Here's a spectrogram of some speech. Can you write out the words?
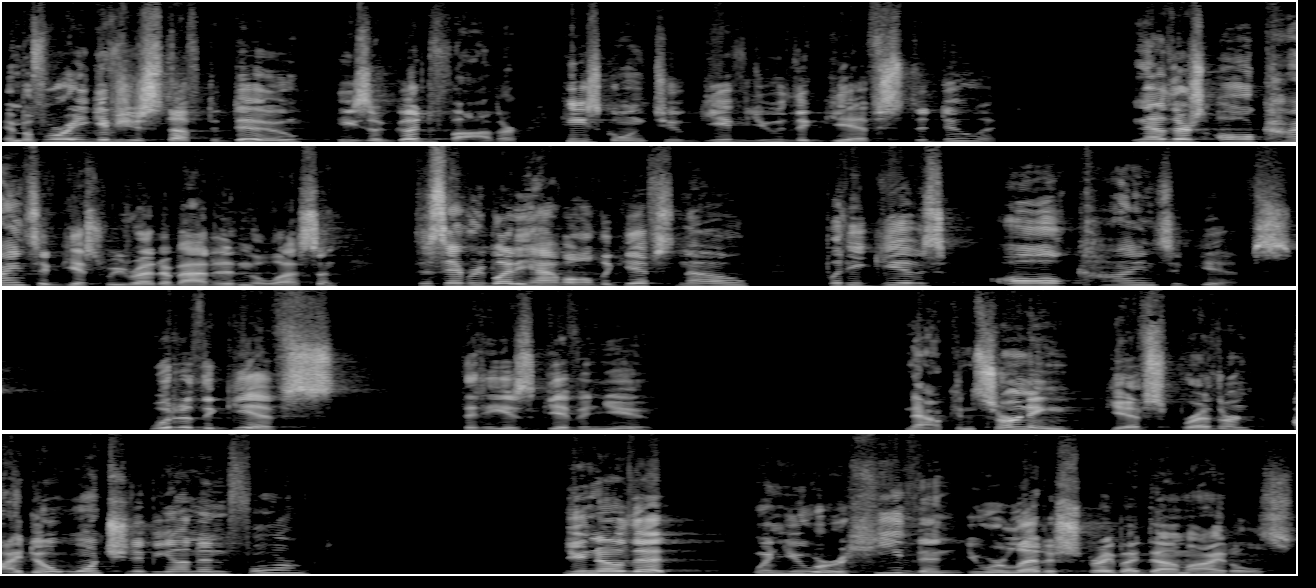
And before he gives you stuff to do, he's a good father. He's going to give you the gifts to do it. Now, there's all kinds of gifts. We read about it in the lesson. Does everybody have all the gifts? No. But he gives all kinds of gifts. What are the gifts that he has given you? Now, concerning gifts, brethren, I don't want you to be uninformed. You know that when you were a heathen, you were led astray by dumb idols.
